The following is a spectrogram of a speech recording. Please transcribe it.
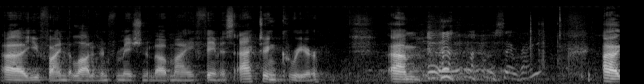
uh, you find a lot of information about my famous acting career. Um, Is that right? Uh,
